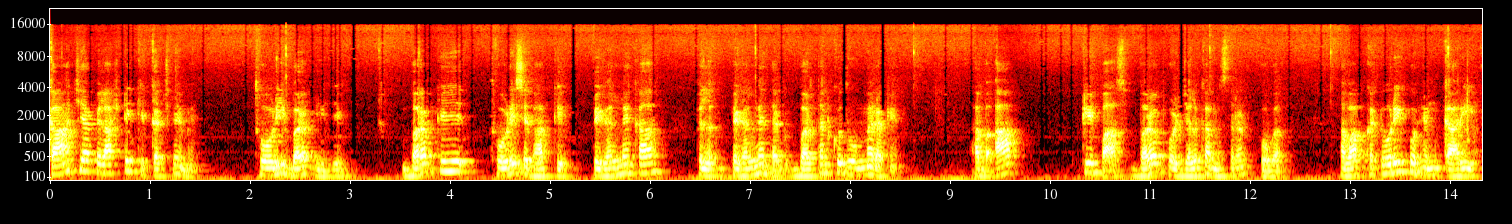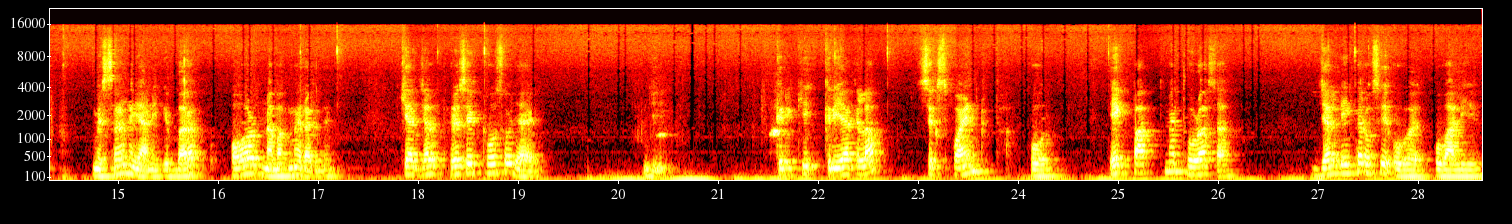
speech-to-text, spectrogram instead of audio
कांच या प्लास्टिक के कचरे में थोड़ी बर्फ़ लीजिए। बर्फ़ के थोड़े से भाग के पिघलने का पिघलने तक बर्तन को धूप में रखें। अब आपके पास बर्फ़ और जल का मिश्रण होगा। अब आप कटोरी को हिमकारी मिश्रण यानी कि बर्फ़ और नमक में रख दें। क्या जल फिर से ठोस हो जाएगा जी। क्रियाकलाप सिक्स पॉइंट फोर। एक पात्र में थोड़ा सा जल लेकर उसे उबालिए।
